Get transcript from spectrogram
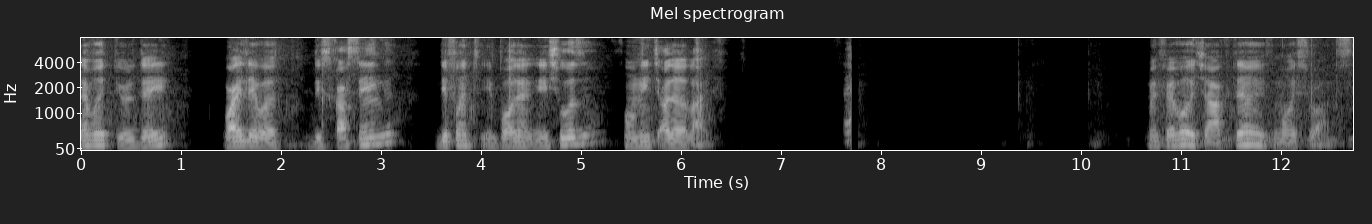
every Tuesday while they were discussing different important issues from each other's life. My favorite character is Morrie Schwartz.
